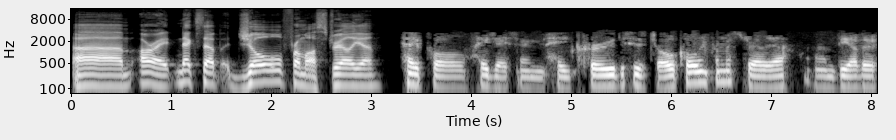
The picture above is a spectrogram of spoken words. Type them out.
Um, all right, next up, Joel from Australia. Hey, Paul. Hey, Jason. Hey, crew. This is Joel calling from Australia, um, the other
